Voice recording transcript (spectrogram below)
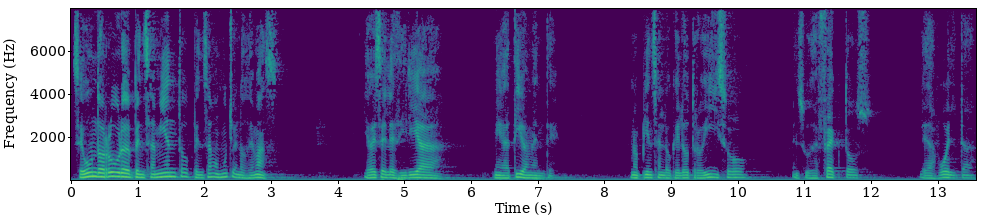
Segundo rubro de pensamiento, pensamos mucho en los demás. Y a veces les diría negativamente. Uno piensa en lo que el otro hizo, en sus defectos, le das vuelta,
